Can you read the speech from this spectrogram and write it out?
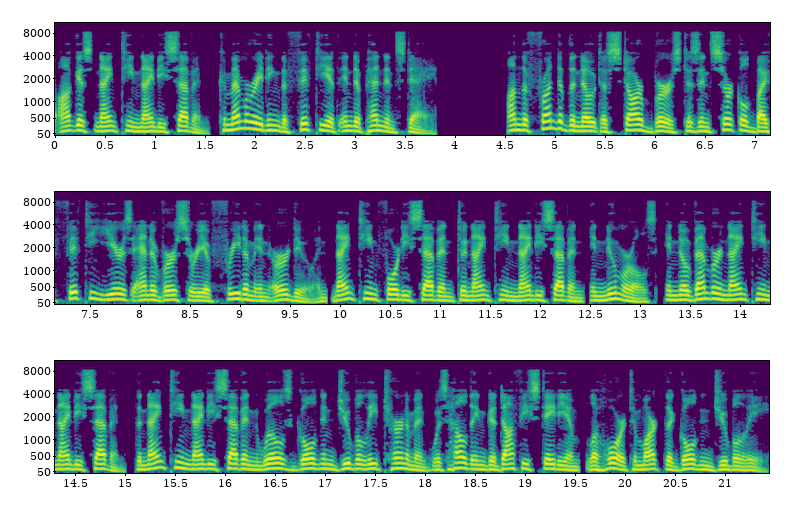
August 1997, commemorating the 50th Independence Day. On the front of the note a star burst is encircled by 50 years anniversary of freedom in Urdu and 1947 to 1997 in numerals. In November 1997, the 1997 Wills Golden Jubilee tournament was held in Gaddafi Stadium, Lahore to mark the Golden Jubilee.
